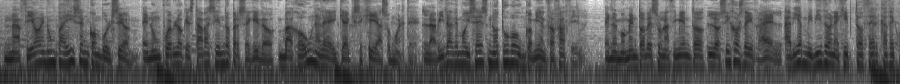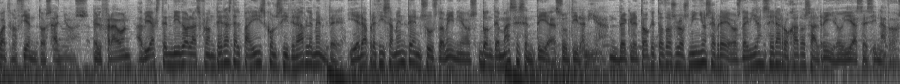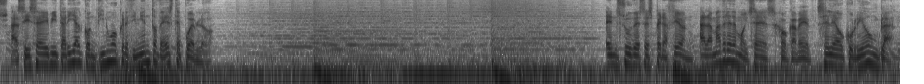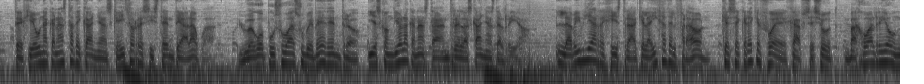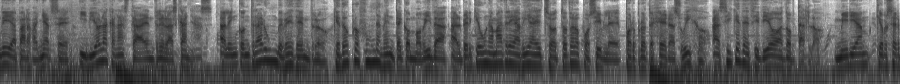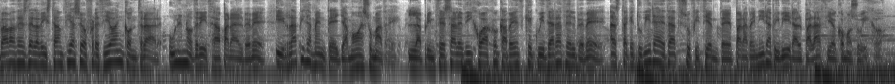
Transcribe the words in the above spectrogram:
Nació en un país en convulsión, en un pueblo que estaba siendo perseguido bajo una ley que exigía su muerte. La vida de Moisés no tuvo un comienzo fácil. En el momento de su nacimiento, los hijos de Israel habían vivido en Egipto cerca de 400 años. El faraón había extendido las fronteras del país considerablemente y era precisamente en sus dominios donde más se sentía su tiranía. Decretó que todos los niños hebreos debían ser arrojados al río y asesinados. Así se evitaría el continuo crecimiento de este pueblo En su desesperación, a la madre de Moisés, Jocabed, se le ocurrió un plan. Tejió una canasta de cañas que hizo resistente al agua. Luego puso a su bebé dentro y escondió la canasta entre las cañas del río. La Biblia registra que la hija del faraón, que se cree que fue Hatshepsut, bajó al río un día para bañarse y vio la canasta entre las cañas. Al encontrar un bebé dentro, quedó profundamente conmovida al ver que una madre había hecho todo lo posible por proteger a su hijo, así que decidió adoptarlo. Miriam, que observaba desde la distancia, se ofreció a encontrar una nodriza para el bebé y rápidamente llamó a su madre. La princesa le dijo a Jocabez que cuidara del bebé hasta que tuviera edad suficiente para venir a vivir al palacio como su hijo.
